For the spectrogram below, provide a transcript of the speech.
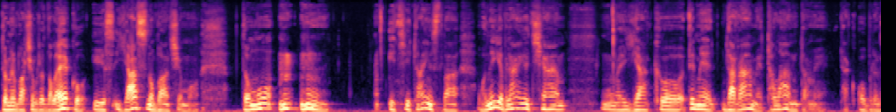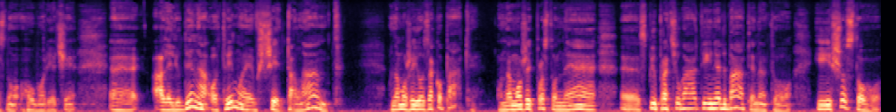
то ми бачимо вже далеко і ясно бачимо. Тому і ці таїнства вони являються як тими дарами, талантами, так образно говорячи. Е, Але людина, отримавши талант, вона може його закопати. Вона може просто не е, співпрацювати і не дбати на то. І що з того?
